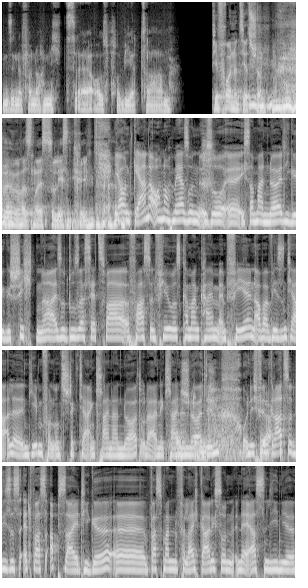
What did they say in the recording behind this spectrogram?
im Sinne von noch nichts äh, ausprobiert zu haben. Wir freuen uns jetzt schon, wenn wir was Neues zu lesen kriegen. Ja, und gerne auch noch mehr so, so äh, ich sag mal, nerdige Geschichten. Ne? Also du sagst ja zwar, Fast and Furious kann man keinem empfehlen, aber wir sind ja alle, in jedem von uns steckt ja ein kleiner Nerd oder eine kleine Nerdin. Und ich finde ja. gerade so dieses etwas Abseitige, äh, was man vielleicht gar nicht so in der ersten Linie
